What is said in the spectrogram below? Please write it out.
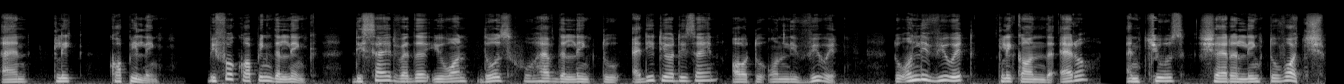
and click copy link. Before copying the link, decide whether you want those who have the link to edit your design or to only view it. To only view it, click on the arrow and choose share a link to watch.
